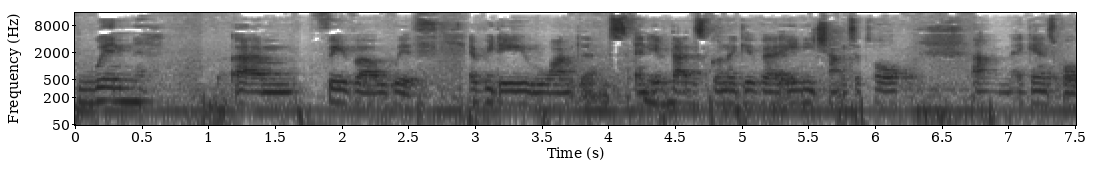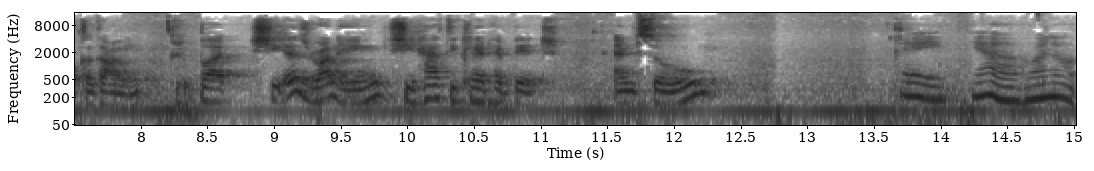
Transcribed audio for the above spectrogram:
win um, favor with everyday Rwandans, and if that's going to give her any chance at all um, against Paul Kagame. But she is running; she has declared her bid, and so Hey, yeah, why not?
